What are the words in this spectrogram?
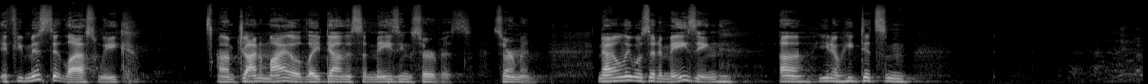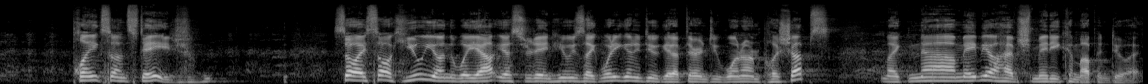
if you missed it last week, um, John Amayo laid down this amazing service sermon. Not only was it amazing, uh, you know, he did some planks on stage. So I saw Huey on the way out yesterday, and Huey's like, What are you going to do? Get up there and do one arm push ups? I'm like, Nah, maybe I'll have Schmitty come up and do it.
